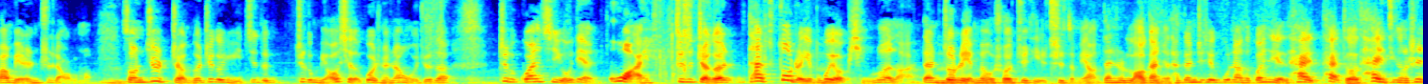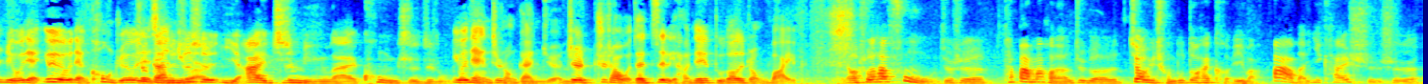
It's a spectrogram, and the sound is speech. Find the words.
帮别人治疗了嘛。总之就是，整个这个语记的这个描写的过程让我觉得这个关系有点怪，就是整个他作者也不会有评论了，但作者也没有说具体是怎么样，但是老感觉他跟这些姑娘的关系也太太走得太近了，甚至有点又有点控制，又有就感觉就点像女儿。是以爱之名来控制这种。有点这种感觉，嗯这至少我在字里行间读到的这种 vibe。然后说他父母就是他爸妈好像这个教育程度都还可以吧。爸爸一开始是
